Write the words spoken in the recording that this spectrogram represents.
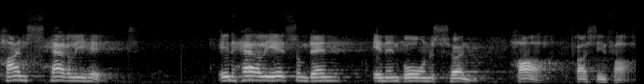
Hans herlighet. En herlighet som den en enbårne sønn har fra sin far.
